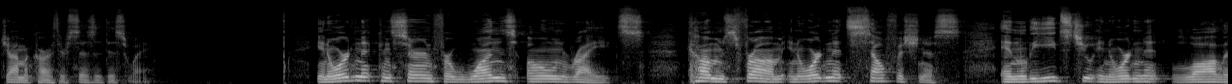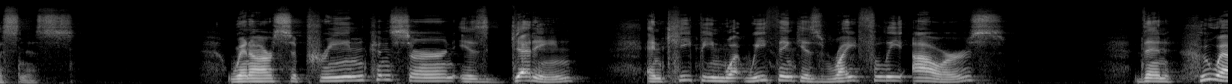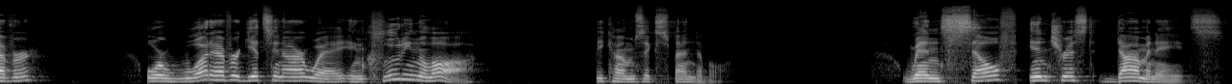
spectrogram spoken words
John MacArthur says it this way Inordinate concern for one's own rights comes from inordinate selfishness and leads to inordinate lawlessness. When our supreme concern is getting and keeping what we think is rightfully ours, then whoever or whatever gets in our way, including the law, becomes expendable. When self interest dominates,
